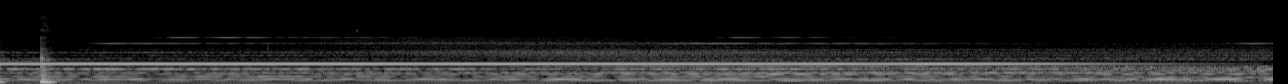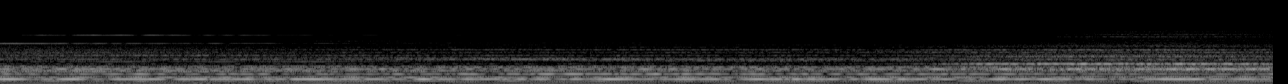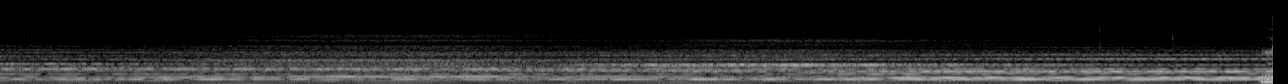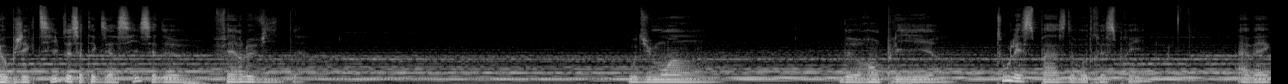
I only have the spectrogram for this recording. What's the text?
L'objectif de cet exercice est de faire le vide, ou du moins de remplir tout l'espace de votre esprit avec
